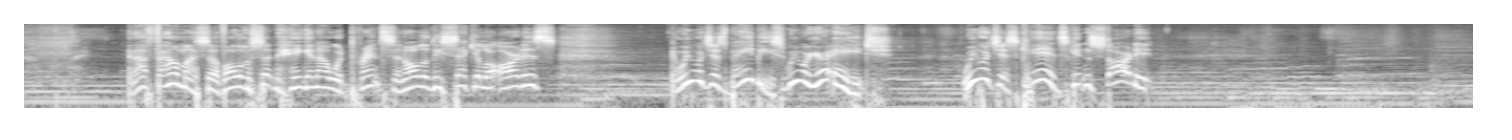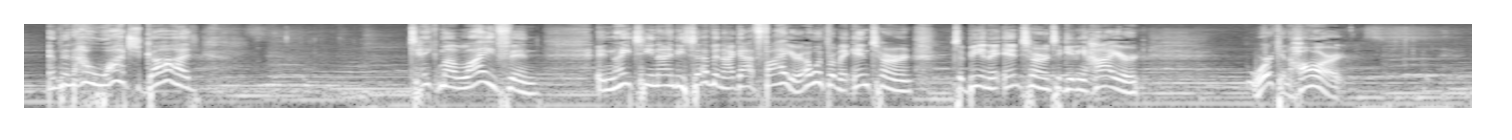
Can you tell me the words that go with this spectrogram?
And I found myself all of a sudden hanging out with Prince and all of these secular artists. And we were just babies. We were your age. We were just kids getting started. And then I watched God take my life and in 1997 I got fired. I went from an intern to being an intern to getting hired, working hard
